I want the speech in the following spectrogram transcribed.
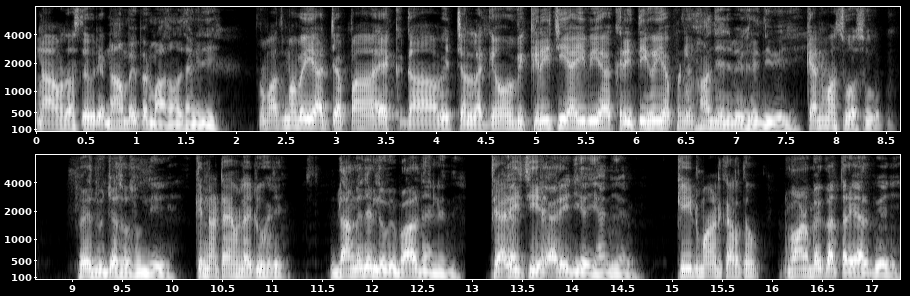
ਨਾਮ ਦੱਸ ਦਿਓ ਵੀਰੇ। ਨਾਮ ਬਾਈ ਪਰਮਾਤਮਾ ਸਿੰਘ ਜੀ। ਪਰਮਾਤਮਾ ਬਈ ਅੱਜ ਆਪਾਂ ਇੱਕ ਗਾਂ ਵੇਚਣ ਲੱਗੇ ਹਾਂ ਵਿਕਰੀ 'ਚ ਹੀ ਆਈ ਵੀ ਆ ਖਰੀਦੀ ਹੋਈ ਆਪਣੀ? ਹਾਂਜੀ ਹਾਂਜੀ ਵੀ ਖਰੀਦੀ ਵੀ ਜੀ। ਕਿੰਨਵਾਂ ਸੂਆ ਸੂ ਫਿਰ ਦੂਜਾ ਸੋਸ ਹੁੰਦੀ ਹੈ ਜੀ। ਕਿੰਨਾ ਟਾਈਮ ਲੈ ਜੂ ਹਜੇ? ਡੰਗ ਦੇ ਲੋਵੇ ਬਾਹਰ ਦੇਣ ਲੈਂਦੀ। ਤਿਆਰੀ 'ਚ ਹੀ ਹੈ ਤਿਆਰੀ ਜੀ ਜੀ ਹਾਂਜੀ ਹਾਂਜੀ। ਕੀ ਡਿਮਾਂਡ ਕਰ ਦੋ? ਡਿਮਾਂਡ ਬਾਈ 71000 ਰੁਪਏ ਜੀ।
